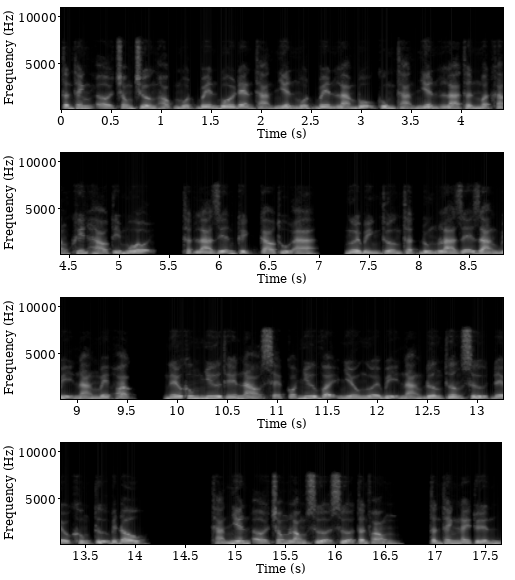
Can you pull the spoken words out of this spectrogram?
Tần Thanh ở trong trường học một bên bôi đen thản nhiên một bên làm bộ cùng thản nhiên là thân mật khăng khít hảo tỉ muội, thật là diễn kịch cao thủ A, người bình thường thật đúng là dễ dàng bị nàng mê hoặc, nếu không như thế nào sẽ có như vậy nhiều người bị nàng đương thương xử đều không tự biết đâu. Thản nhiên ở trong lòng sửa sửa Tần Phong, Tần Thanh này tuyến,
